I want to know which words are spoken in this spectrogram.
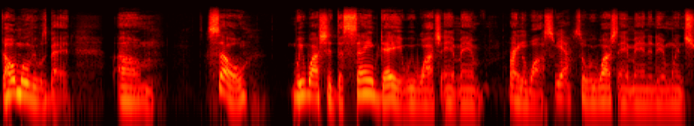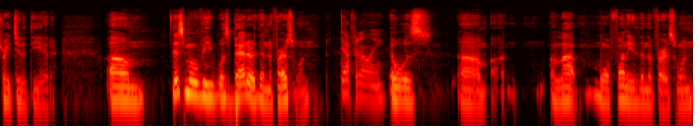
The whole movie was bad. Um, so we watched it the same day we watched Ant Man and the Wasp. Yeah. So we watched Ant Man and then went straight to the theater. Um, this movie was better than the first one. Definitely. It was um, a, a lot more funny than the first one.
